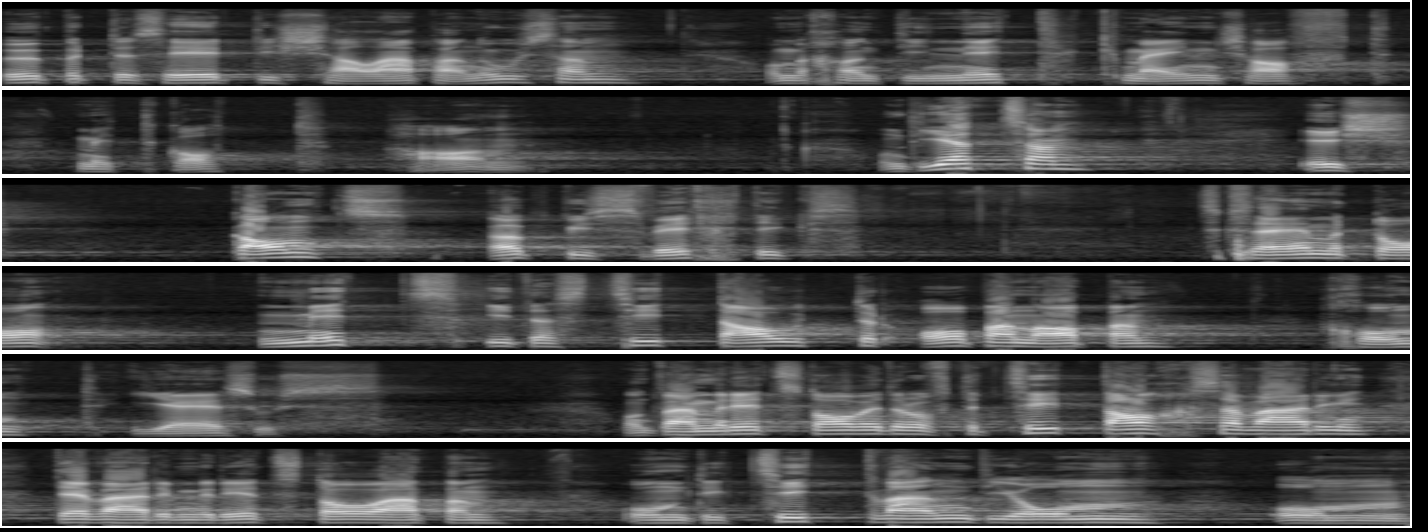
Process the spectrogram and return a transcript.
über das irdische Leben hinaus. Und man könnte nicht Gemeinschaft mit Gott haben. Und jetzt ist ganz etwas Wichtiges, Jetzt sehen wir hier, mit in das Zeitalter oben runter kommt Jesus. Und wenn wir jetzt hier wieder auf der Zeitachse wären, dann wären wir jetzt hier eben um die Zeitwende um, um,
